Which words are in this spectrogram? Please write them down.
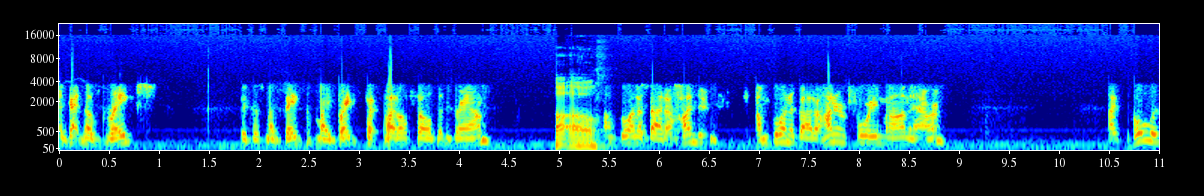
I got no brakes because my brake my brake pedal fell to the ground. Uh oh. I'm going about a hundred. I'm going about 140 mile an hour. I pull the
